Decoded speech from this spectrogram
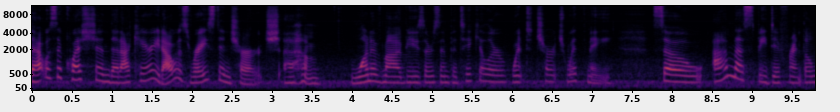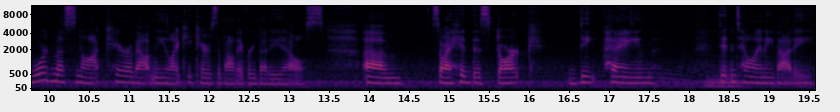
that was a question that I carried. I was raised in church. Um, one of my abusers in particular went to church with me. So I must be different. The Lord must not care about me like He cares about everybody else. Um, so I hid this dark, deep pain, didn't tell anybody.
